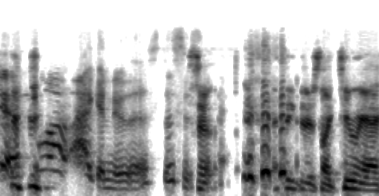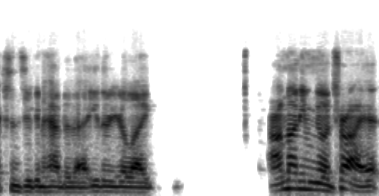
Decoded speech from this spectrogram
yeah, well, I can do this. This is so. I think there's like two reactions you can have to that. Either you're like, I'm not even going to try it,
